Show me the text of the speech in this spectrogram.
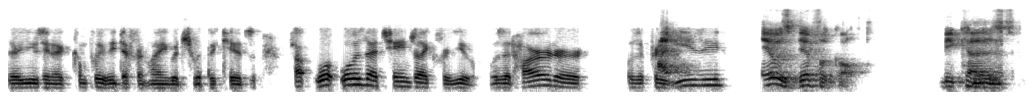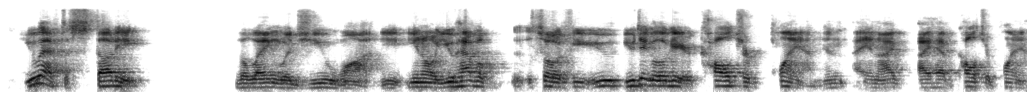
they're using a completely different language with the kids. How, what, what was that change like for you? Was it hard or was it pretty I, easy? It was difficult because mm-hmm. you have to study the language you want. You, you know, you have a so if you, you you take a look at your culture plan, and and I I have culture plan.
